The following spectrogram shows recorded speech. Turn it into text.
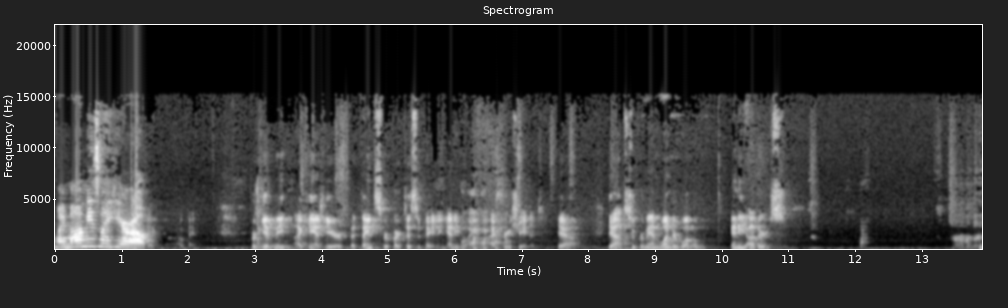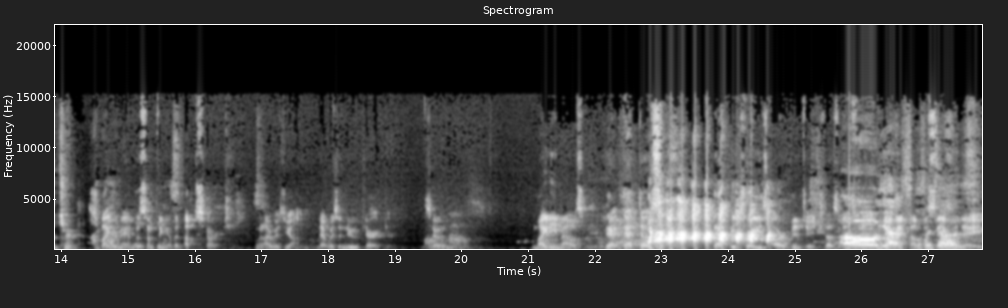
My mommy's my hero. Okay. Okay. Forgive me, I can't hear, but thanks for participating anyway. I appreciate it. Yeah. Yeah. Superman, Wonder Woman. Any others? Put your Spider Man was something of an upstart when I was young. That was a new character. So, Mighty Mouse. That that does that betrays our vintage, doesn't it? Oh, yes. I come Yes, it does. the day.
